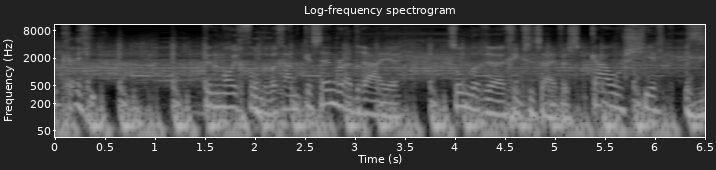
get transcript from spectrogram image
oké. Ik vind het mooi gevonden. We gaan Cassandra draaien. Zonder eh, Griekse cijfers. Cow Shift Z.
